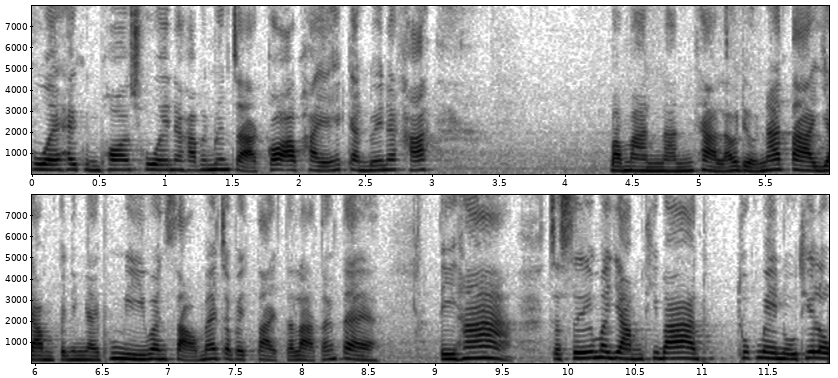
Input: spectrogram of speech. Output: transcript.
ช่วยให้คุณพ่อช่วยนะคะเพื่อนๆจ๋าก็อภัยให้กันด้วยนะคะ ประมาณนั้นค่ะ แล้วเดี๋ยวหน้าตายำเป็นยังไงพรุ่งนี้วันเสาร์แม่จะไปต่ายตลาดตั้งแต่ ตีห้าจะซื้อมายำที่บ้านทุกทุกเมนูที่เรา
